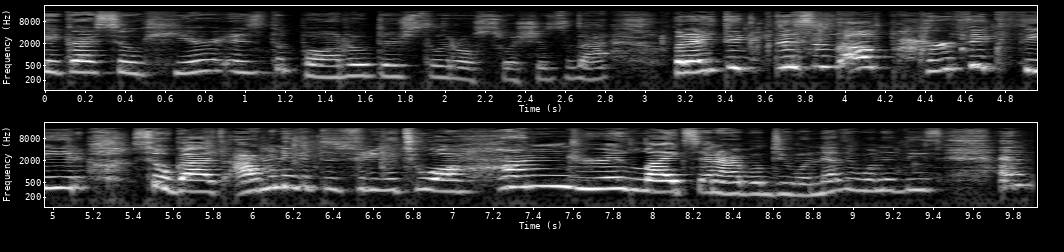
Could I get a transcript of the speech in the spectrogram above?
Okay guys, so here is the bottle. There's little swishes of that. But I think this is a perfect feed. So guys, I'm going to get this video to 100 likes and I will do another one of these. And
